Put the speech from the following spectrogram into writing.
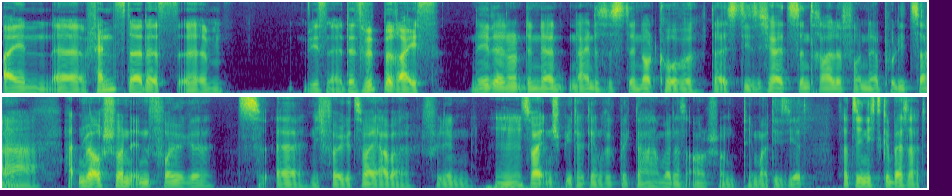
ein äh, Fenster des, ähm, wie ist denn, des VIP-Bereichs Nee, der, der, nein, das ist der Nordkurve. Da ist die Sicherheitszentrale von der Polizei. Ah. Hatten wir auch schon in Folge äh, nicht Folge 2, aber für den mhm. zweiten Spieltag, den Rückblick, da haben wir das auch schon thematisiert. Es hat sich nichts gebessert.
